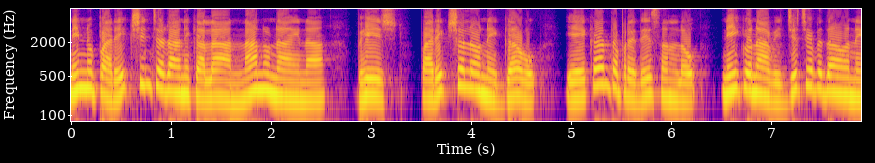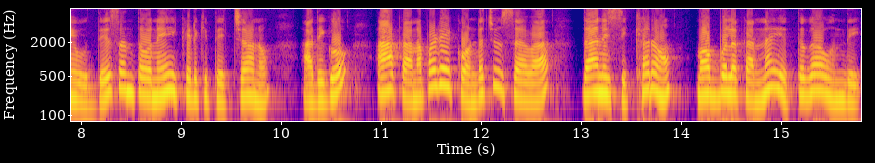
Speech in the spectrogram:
నిన్ను పరీక్షించడానికి అలా అన్నాను నాయనా. భేష్ పరీక్షలో నెగ్గావు. ఏకాంత ప్రదేశంలో నీకు నా విద్య చెబుదామనే ఉద్దేశంతోనే ఇక్కడికి తెచ్చాను. అదిగో ఆ కనపడే కొండ చూసావా దాని శిఖరం మబ్బుల కన్నా ఎత్తుగా ఉంది.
